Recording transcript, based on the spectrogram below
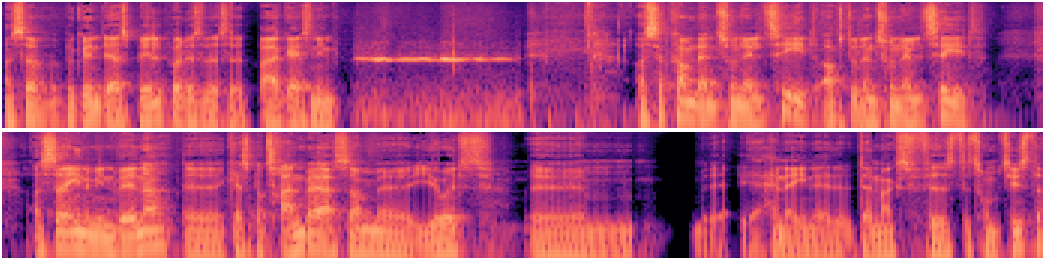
og så begyndte jeg at spille på det, så det bare gav sådan en... Og så kom der en tonalitet, opstod der en tonalitet. Og så en af mine venner, øh, Kasper Tranberg, som øh, i øvrigt... Øh, ja, han er en af Danmarks fedeste trompetister.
